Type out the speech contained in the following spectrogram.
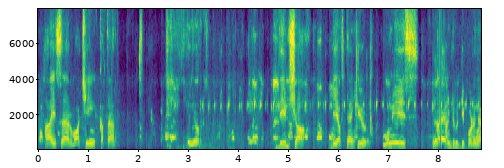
ஹாய் சார் வாட்சிங் கத்தார் ஐயோ Deen Shah TF thank you Munees கண்டுபிட்டி போடுங்க.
